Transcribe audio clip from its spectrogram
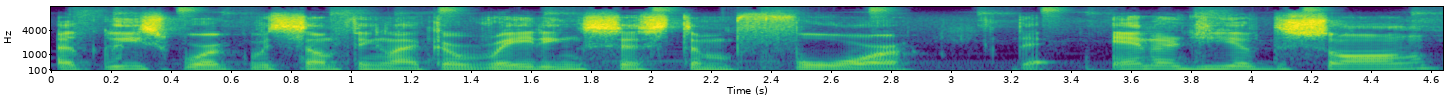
At least work with something like a rating system for the energy of the song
